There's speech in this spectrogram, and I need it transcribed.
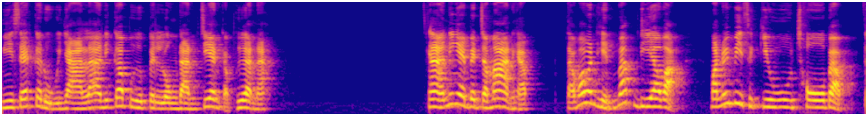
มีเซตกระดูกวิญญาณแล้วอันนี้ก็คือเป็นลงดันเจียนกับเพื่อนนะอ่านี่ไงเบนจามาศครับ แต่ว่ามันเห็นแวบเดียวอะ่ะ มันไม่มีสกิลโชว์แบบเ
